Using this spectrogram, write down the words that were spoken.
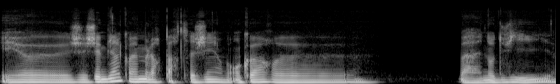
Et euh, j'ai- j'aime bien quand même leur partager encore euh, bah, notre vie, euh,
